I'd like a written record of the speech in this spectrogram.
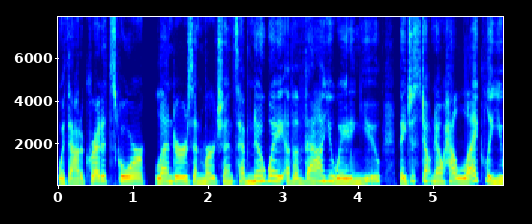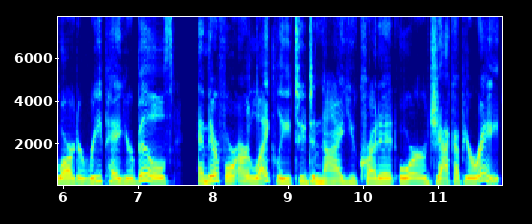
Without a credit score, lenders and merchants have no way of evaluating you. They just don't know how likely you are to repay your bills and therefore are likely to deny you credit or jack up your rate.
